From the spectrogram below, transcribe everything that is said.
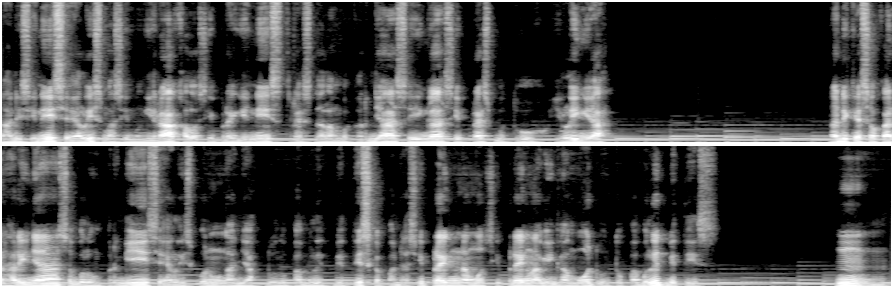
Nah di sini si Alice masih mengira kalau si Frank ini stres dalam bekerja sehingga si Frank butuh healing ya. Nah di keesokan harinya sebelum pergi si Alice pun mengajak dulu pabelit betis kepada si Frank namun si Frank lagi gamut untuk pabelit betis. Hmm,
